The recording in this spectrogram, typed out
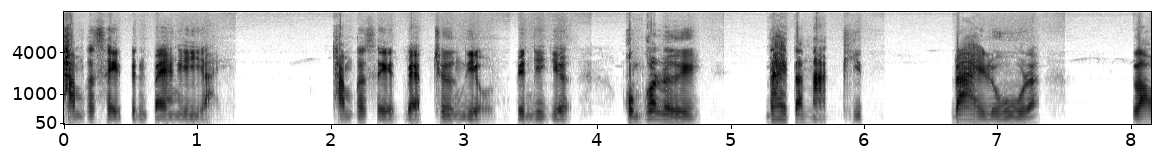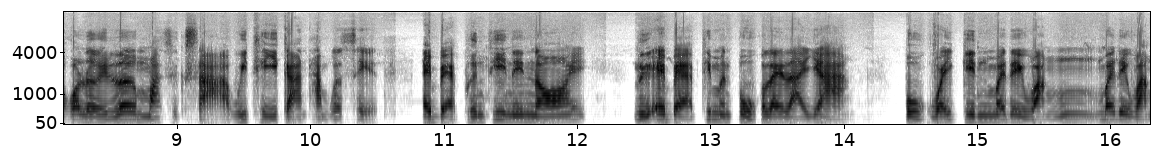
ทำเกษตรเป็นแปลงใหญ่ ทำเกษตรแบบเชิงเดี่ยวเป็นเยอะๆผมก็เลยได้ตระหนักคิดได้รู้แล้ว เราก็เลยเริ่มมาศึกษาวิธีการทำเกษตร ไอแบบพื้นที่น้อยๆหรือไอแบบที่มันปลูกอะไรหลายอย่าง ปลูกไว้กินไม่ได้หวัง ไม่ได้หวัง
